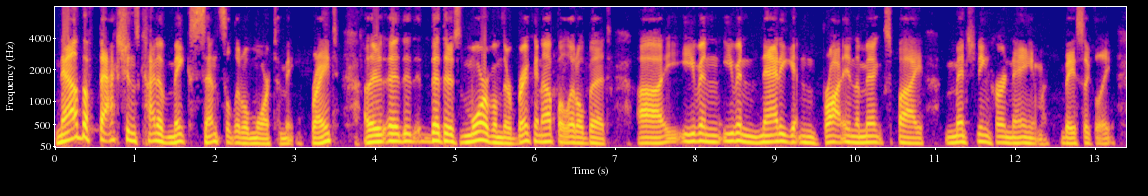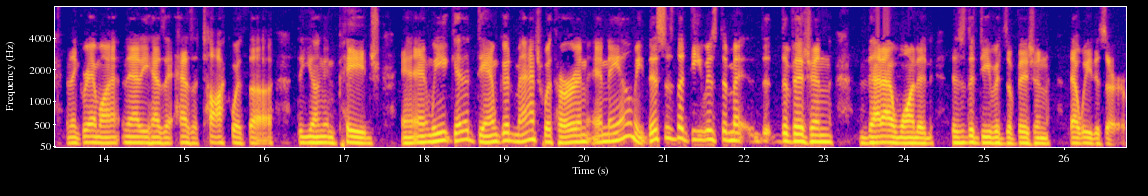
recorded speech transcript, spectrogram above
Now the factions kind of make sense a little more to me, right? Uh, there, uh, th- that there's more of them. They're breaking up a little bit. Uh, even even Natty getting brought in the mix by mentioning her name, basically, and then Grandma Natty has a has a talk with uh, the young and Paige, and, and we get a damn good match with her and, and Naomi. This is the Divas dim- d- division that I wanted. This is the Divas division that we deserve.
